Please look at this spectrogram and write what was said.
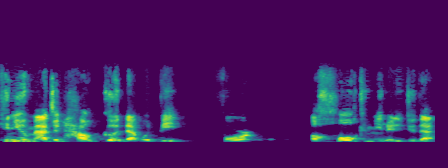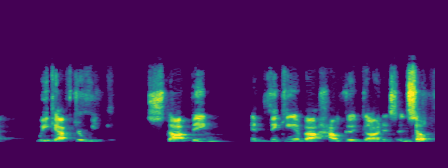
Can you imagine how good that would be for a whole community to do that week after week, stopping and thinking about how good God is? And so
